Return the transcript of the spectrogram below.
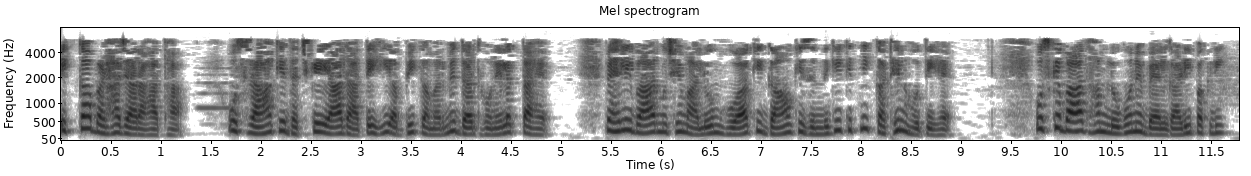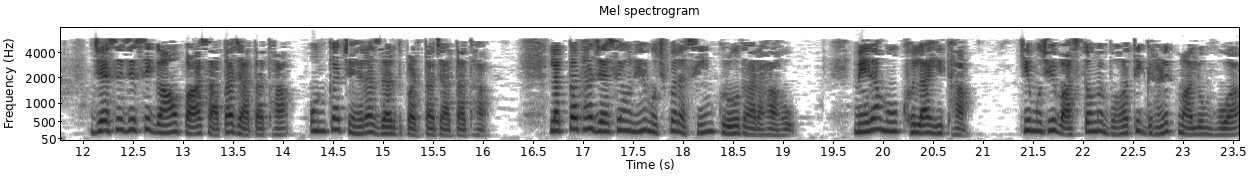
اکا بڑھا جا رہا تھا۔ اس راہ کے دھچکے یاد آتے ہی اب بھی کمر میں درد ہونے لگتا ہے۔ پہلی بار مجھے معلوم ہوا کہ گاؤں کی زندگی کتنی کٹھن ہوتی ہے۔ اس کے بعد ہم لوگوں نے بیل گاڑی پکڑی۔ جیسے جیسے گاؤں پاس آتا جاتا تھا، ان کا چہرہ زرد پڑتا جاتا تھا۔ لگتا تھا جیسے انہیں مجھ پر اسیم کرود آ رہا ہو۔ میرا منہ کھلا ہی تھا کہ مجھے واستو میں بہت ہی گھنت معلوم ہوا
